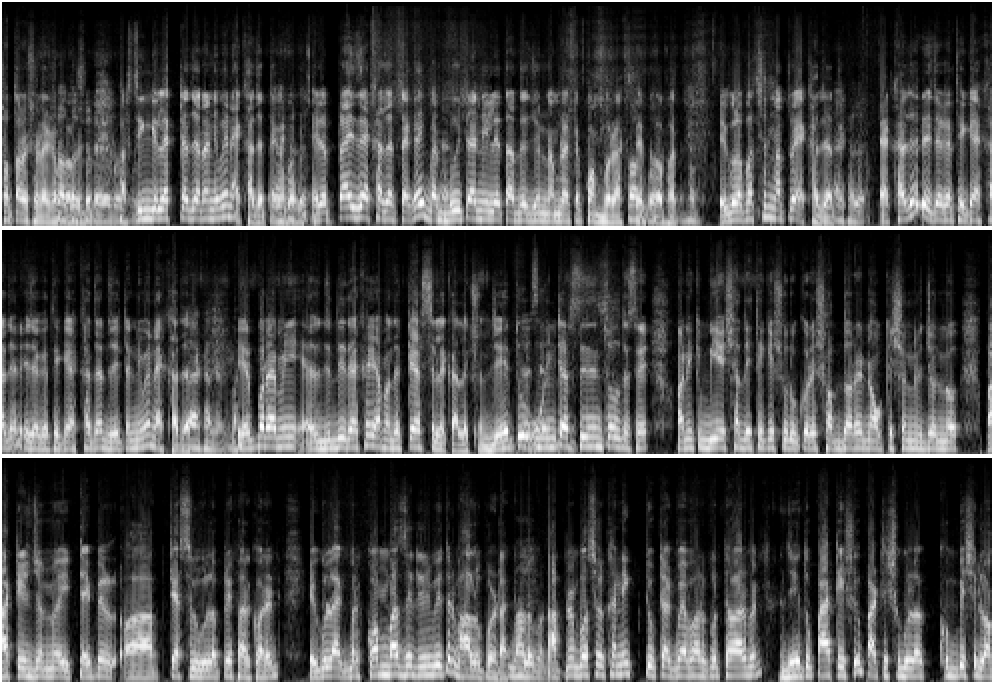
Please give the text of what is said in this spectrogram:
সতেরোশো টাকা পাবেন। 1700 টাকা পাবেন। আর সিঙ্গেল একটা যারা নেবেন এক হাজার টাকা পাবেন। এটা প্রাইস এক হাজার টাকাই বাট দুইটা নিলে তাদের জন্য আমরা একটা কম্বো রাখছি অফার হ্যাঁ। এগুলো পাচ্ছেন মাত্র এক হাজার। এক হাজার। এই জায়গা থেকে এক হাজার এই জায়গা থেকে এক হাজার যেটা নেবেন এক হাজার। 1000, এরপরে আমি যদি দেখাই আমাদের টেয়ারসেলের কালেকশন যেহেতু উইন্টার সিজন চলতেছে অনেকে বিয়ে শাদী থেকে শুরু করে সব ধরনের অকেশনের জন্য পার্টির জন্য এই টাইপের টেয়ারসেলগুলো প্রেফার করেন। এগুলো একবার কম বাজেটের ভিতর ভালো প্রোডাক্ট ভালো আপনার বছর খানিক টুকটাক ব্যবহার করতে পারবেন। যেহেতু পার্টি ইস্যু পার্টি ইস্যু গুলো খুব বেশি লং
